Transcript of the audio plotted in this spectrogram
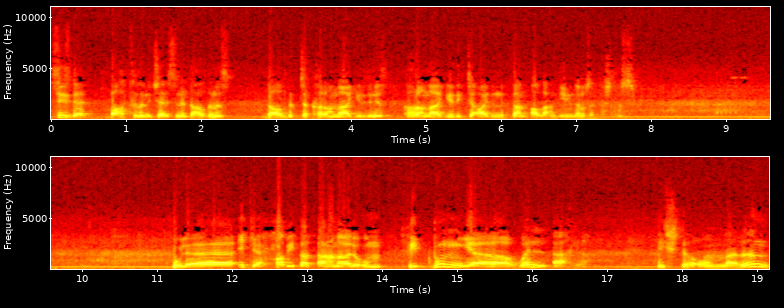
siz de batılın içerisine daldınız. Daldıkça karanlığa girdiniz. Karanlığa girdikçe aydınlıktan, Allah'ın dininden uzaklaştınız. Ulaike habitat a'maluhum fid dunya vel ahire. İşte onların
